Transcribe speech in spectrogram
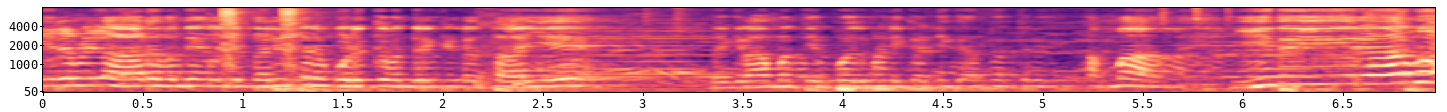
இரவில் ஆட வந்து எங்களுக்கு தரிசனம் கொடுக்க வந்திருக்கின்ற தாயே இந்த கிராமத்தை எப்போது மணி கட்டி காப்பாத்துறது அம்மா இது இரவோ?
